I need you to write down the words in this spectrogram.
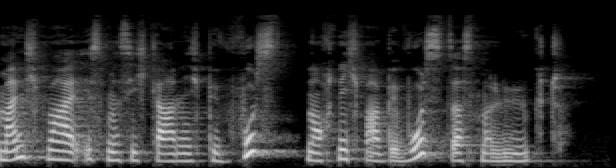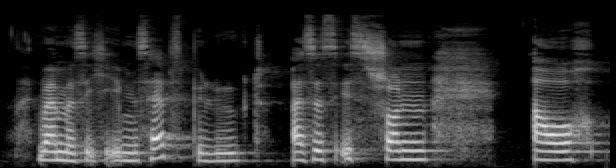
manchmal ist man sich gar nicht bewusst, noch nicht mal bewusst, dass man lügt weil man sich eben selbst belügt. Also es ist schon auch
